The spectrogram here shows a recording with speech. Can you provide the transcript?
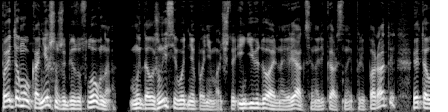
Поэтому, конечно же, безусловно, мы должны сегодня понимать, что индивидуальная реакция на лекарственные препараты – это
